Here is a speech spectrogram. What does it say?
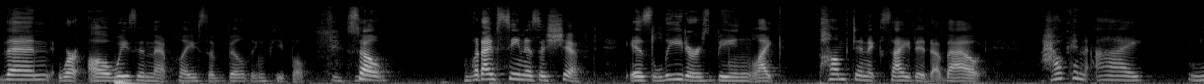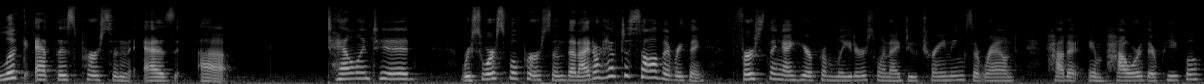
then we're always in that place of building people. Mm-hmm. So, what I've seen as a shift is leaders being like pumped and excited about how can I look at this person as a talented, resourceful person that I don't have to solve everything. First thing I hear from leaders when I do trainings around how to empower their people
